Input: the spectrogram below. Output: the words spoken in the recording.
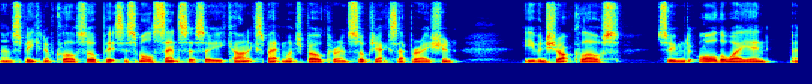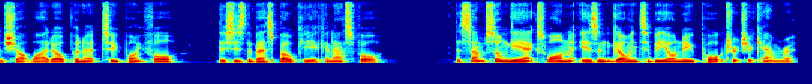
And speaking of close-up, it's a small sensor so you can't expect much bokeh and subject separation even shot close, zoomed all the way in, and shot wide open at 2.4. This is the best bokeh you can ask for. The Samsung EX1 isn't going to be your new portraiture camera,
